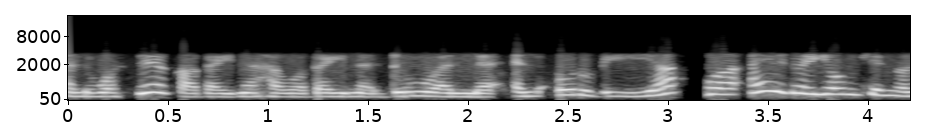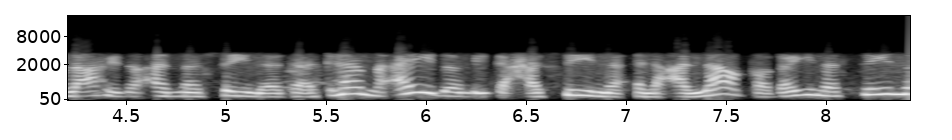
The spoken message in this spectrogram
الوثيقة بينها وبين الدول الأوروبية. وأيضا يمكن نلاحظ أن الصين تهتم أيضا بتحسين العلاقة بين الصين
